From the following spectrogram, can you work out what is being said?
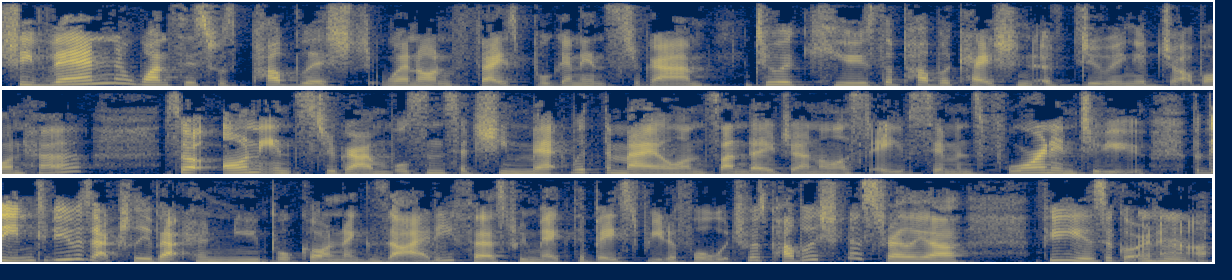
She then, once this was published, went on Facebook and Instagram to accuse the publication of doing a job on her. So on Instagram, Wilson said she met with the Mail on Sunday journalist Eve Simmons for an interview. But the interview was actually about her new book on anxiety, First We Make the Beast Beautiful, which was published in Australia a few years ago mm-hmm. now.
